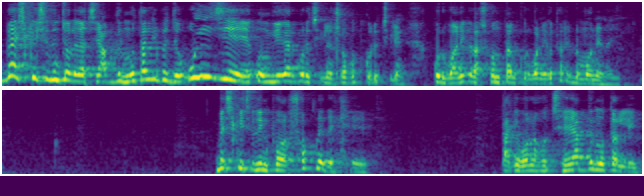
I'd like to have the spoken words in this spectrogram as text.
বেশ কিছুদিন চলে যাচ্ছে। আব্দুল মুতাল্লিবের যে ওই যে অঙ্গীকার করেছিলেন, শপথ করেছিলেন, কুরবানি তার সন্তান কুরবানি কথা, এটা মনে নাই। বেশ কিছুদিন পর স্বপ্নে দেখে তাকে বলা হচ্ছে আব্দুল মুতাল্লিব,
